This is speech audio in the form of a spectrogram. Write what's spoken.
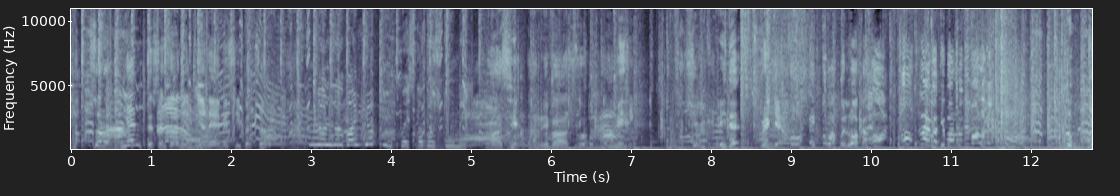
No, sono niente senza la mia, mia nemesi, perciò... Non lo voglio più questo costume. Quasi arrivato. Mami, faccini che ride. Preghiamo. E tu a quell'oca! Oh, oh, levati, mollati, mollati!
